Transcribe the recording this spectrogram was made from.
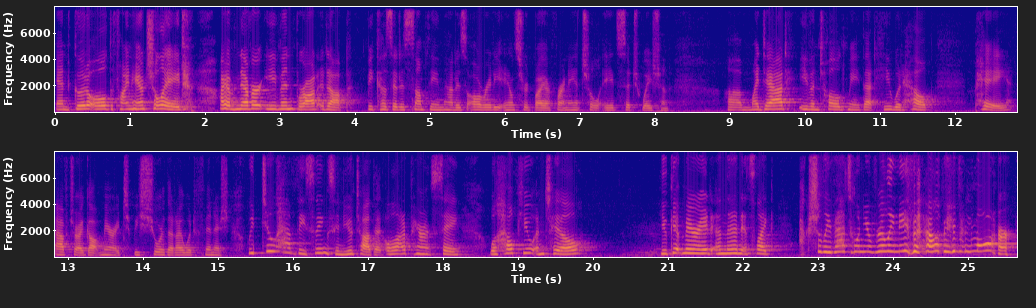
and good old financial aid. I have never even brought it up because it is something that is already answered by a financial aid situation. Um, my dad even told me that he would help pay after I got married to be sure that I would finish. We do have these things in Utah that a lot of parents say will help you until you get married, and then it's like actually, that's when you really need the help even more.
